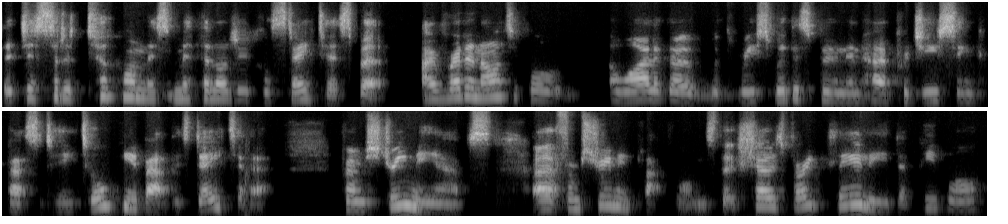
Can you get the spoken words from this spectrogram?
that just sort of took on this mythological status. But I read an article a while ago with Reese Witherspoon in her producing capacity talking about this data from streaming apps, uh, from streaming platforms that shows very clearly that people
